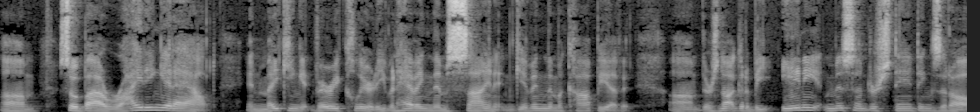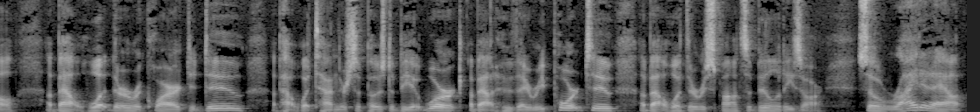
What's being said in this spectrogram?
Um, so by writing it out and making it very clear, and even having them sign it and giving them a copy of it, um, there's not going to be any misunderstandings at all about what they're required to do, about what time they're supposed to be at work, about who they report to, about what their responsibilities are. So write it out.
